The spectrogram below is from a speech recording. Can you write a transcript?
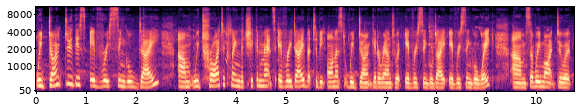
We don't do this every single day. Um, we try to clean the chicken mats every day, but to be honest, we don't get around to it every single day, every single week. Um, so we might do it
